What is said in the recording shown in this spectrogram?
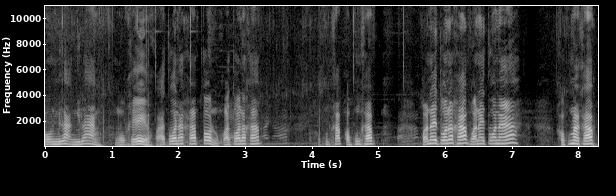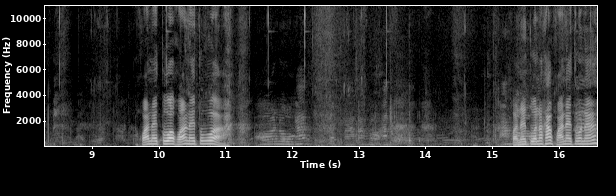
บน มีล่าง มีล่าง โอเค ขวาตัวนะครับ ต้น ขวาตัวนะครับ ขอบคุณครับ ขอบคุณครับ ขวาในตัวนะครับ ขวาในตัวนะ ขอบคุณมากครับ ขวาในตัว ขวาในตัว ขวาในตัวนะครับ ขวาในตัวนะครับ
